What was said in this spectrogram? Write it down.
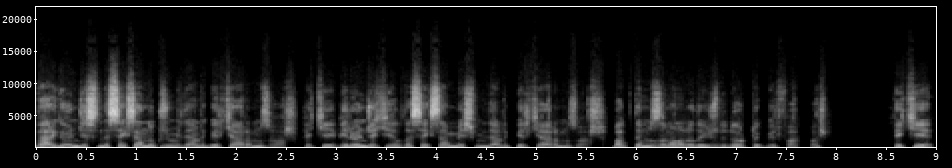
Vergi öncesinde 89 milyarlık bir karımız var. Peki bir önceki yılda 85 milyarlık bir karımız var. Baktığımız zaman arada %4'lük bir fark var. Peki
